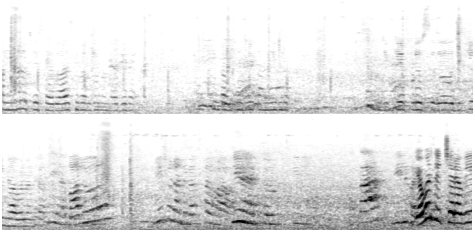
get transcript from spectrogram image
అందరూ వచ్చేసారు. జిక్కి ఎప్పుడు వస్తుందో జిక్కి కావాలంట. వాళ్ళు ఎవరు తెచ్చారు అవి?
